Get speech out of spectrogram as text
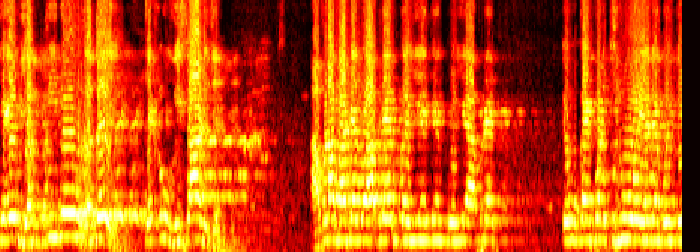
કે એ વ્યક્તિનું હૃદય કેટલું વિશાળ છે. આપણા માટે તો આપણે એમ કહીએ કે કોઈ આપણે એવું કઈ પણ થયું હોય અને કોઈ બે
